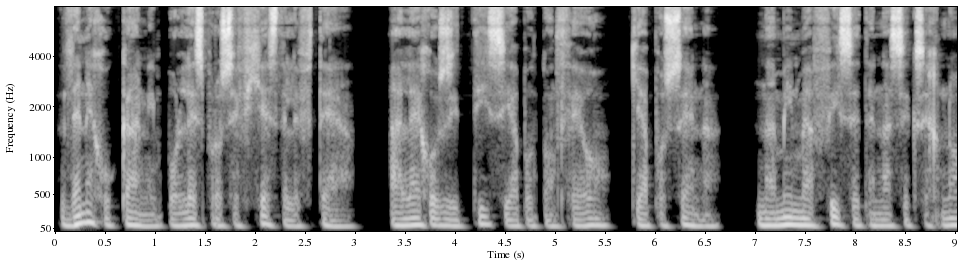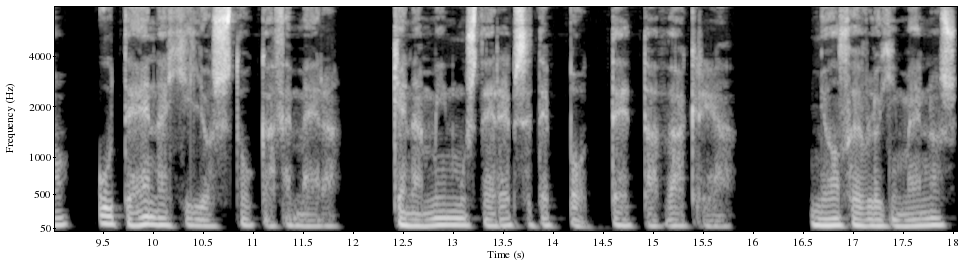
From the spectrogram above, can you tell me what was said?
Δεν έχω κάνει πολλές προσευχές τελευταία αλλά έχω ζητήσει από τον Θεό και από σένα να μην με αφήσετε να σε ξεχνώ ούτε ένα χιλιοστό κάθε μέρα και να μην μου στερέψετε ποτέ τα δάκρυα. Νιώθω ευλογημένος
